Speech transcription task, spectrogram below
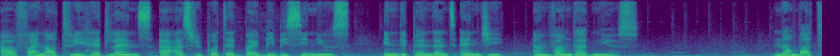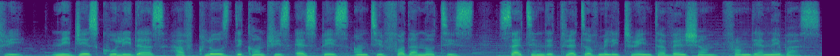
Our final three headlines are as reported by BBC News, Independent NG, and Vanguard News. Number 3. Niger's coup leaders have closed the country's airspace until further notice, citing the threat of military intervention from their neighbors.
